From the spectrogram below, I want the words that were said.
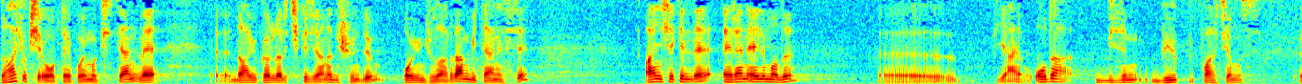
daha çok şey ortaya koymak isteyen ve daha yukarıları çıkacağını düşündüğüm oyunculardan bir tanesi. Aynı şekilde Eren Elmalı e, yani o da bizim büyük bir parçamız. E,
